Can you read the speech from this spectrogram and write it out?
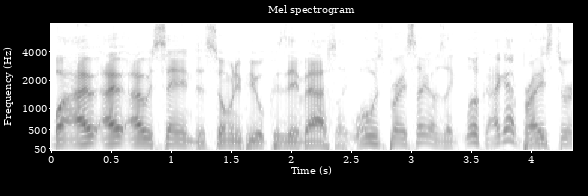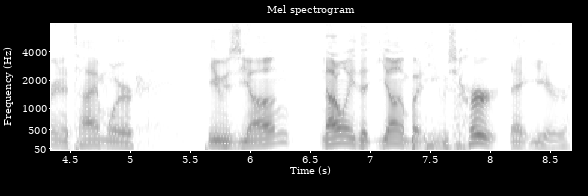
Well, I, I, I was saying to so many people because they've asked, like, what was Bryce like? I was like, look, I got Bryce during a time where he was young. Not only that young, but he was hurt that year,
